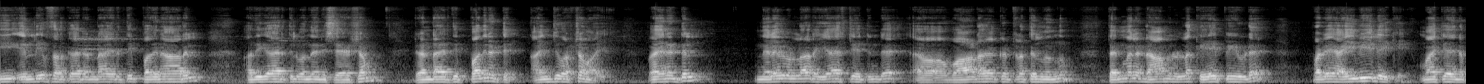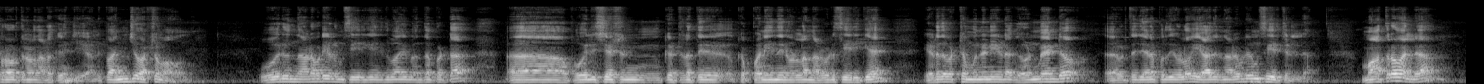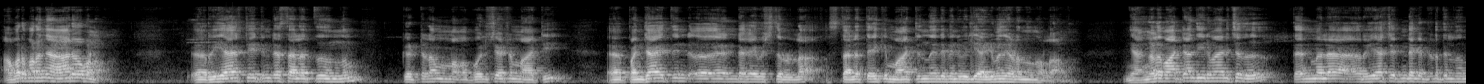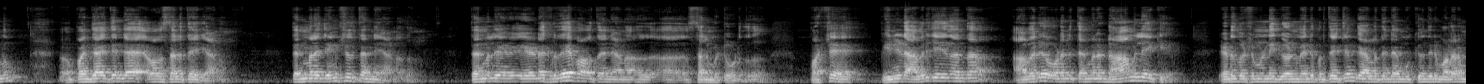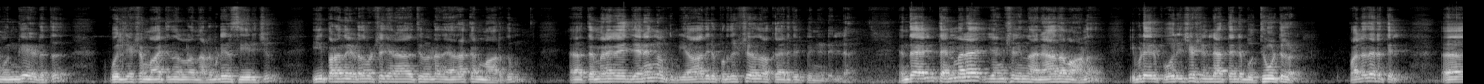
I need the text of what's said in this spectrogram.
ഈ എൽ ഡി എഫ് സർക്കാർ രണ്ടായിരത്തി പതിനാറിൽ അധികാരത്തിൽ വന്നതിന് ശേഷം രണ്ടായിരത്തി പതിനെട്ടിൽ അഞ്ച് വർഷമായി. പതിനെട്ടിൽ നിലവിലുള്ള റിയ എസ്റ്റേറ്റിന്റെ വാടക കെട്ടിടത്തിൽ നിന്നും തെന്മല ഡാമിലുള്ള കെ പിയുടെ പഴയ ഐ വിയിലേക്ക് മാറ്റി അതിന്റെ പ്രവർത്തനങ്ങൾ നടക്കുകയും ചെയ്യുകയാണ്. ഇപ്പോൾ അഞ്ച് വർഷമാകുന്നു ഒരു നടപടികളും സ്വീകരിക്കാൻ ഇതുമായി ബന്ധപ്പെട്ട പോലീസ് സ്റ്റേഷൻ കെട്ടിടത്തിന് പണിയുന്നതിനുള്ള നടപടി സ്വീകരിക്കാൻ ഇടതുപക്ഷ മുന്നണിയുടെ ഗവൺമെന്റോ ഇവിടുത്തെ ജനപ്രതികളോ യാതൊരു നടപടികളും സ്വീകരിച്ചിട്ടില്ല. മാത്രമല്ല അവർ പറഞ്ഞ ആരോപണം റിയൽ റിയ എസ്റ്റേറ്റിന്റെ സ്ഥലത്ത് നിന്നും കെട്ടിടം പോലീസ് സ്റ്റേഷൻ മാറ്റി പഞ്ചായത്തിന്റെ കൈവശത്തിലുള്ള സ്ഥലത്തേക്ക് മാറ്റുന്നതിന്റെ പിന്നെ വലിയ അഴിമതി നടന്നെന്നുള്ളതാണ് ഞങ്ങൾ മാറ്റാൻ തീരുമാനിച്ചത് തെന്മല റിയ എസ്റ്റേറ്റിന്റെ കെട്ടിടത്തിൽ നിന്നും പഞ്ചായത്തിന്റെ സ്ഥലത്തേക്കാണ് തെന്മല ജംഗ്ഷനിൽ തന്നെയാണത്. തെന്മലയുടെ ഹൃദയഭാഗത്ത് തന്നെയാണ് അത് സ്ഥലം വിട്ടുകൊടുത്തത്. പക്ഷേ പിന്നീട് അവർ ചെയ്യുന്നത് എന്താ? അവർ ഉടനെ തെന്മല ഡാമിലേക്ക് ഇടതുപക്ഷ മുന്നണി ഗവൺമെന്റ് പ്രത്യേകിച്ചും കേരളത്തിന്റെ മുഖ്യമന്ത്രി വളരെ മുൻകൈ എടുത്ത് പോലീസ് സ്റ്റേഷൻ മാറ്റുന്നുള്ള നടപടികൾ സ്വീകരിച്ചു. ഈ പറയുന്ന ഇടതുപക്ഷ ജനാധിപത്യങ്ങളുടെ നേതാക്കന്മാർക്കും തെന്മലയിലെ ജനങ്ങൾക്കും യാതൊരു പ്രതിഷേധവും അക്കാര്യത്തിൽ പിന്നീടില്ല. എന്തായാലും തെന്മല ജംഗ്ഷൻ ഇന്ന് അനാഥമാണ്. ഇവിടെ ഒരു പോലീസ് സ്റ്റേഷൻ ഇല്ലാത്തതിന്റെ ബുദ്ധിമുട്ടുകൾ പലതരത്തിൽ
